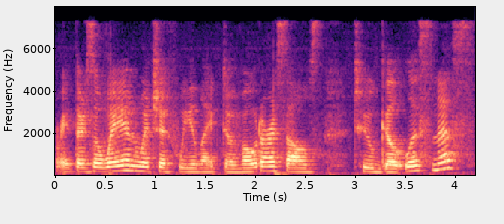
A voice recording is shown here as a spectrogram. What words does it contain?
right? There's a way in which if we like devote ourselves to guiltlessness,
